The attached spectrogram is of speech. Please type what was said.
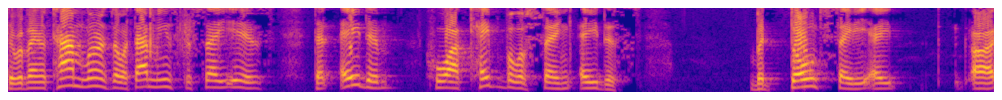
Rabbeinu Tam learns that what that means to say is that Edim who are capable of saying Adis, but don't say the Edis, uh,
